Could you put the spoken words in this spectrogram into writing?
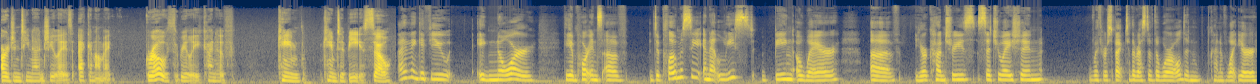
Argentina and Chile's economic growth really kind of came came to be. So I think if you ignore the importance of diplomacy and at least being aware of your country's situation with respect to the rest of the world and kind of what your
